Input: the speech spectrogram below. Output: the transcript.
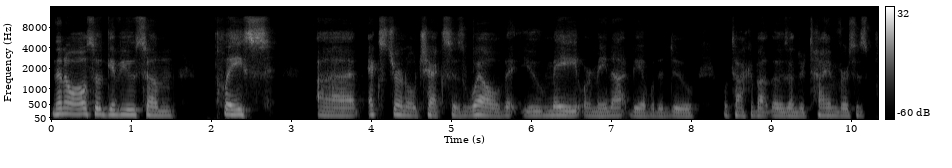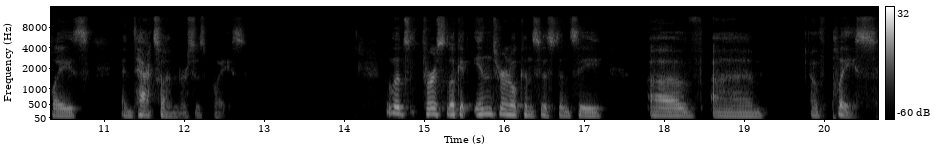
And then I'll also give you some place uh, external checks as well that you may or may not be able to do. We'll talk about those under time versus place and taxon versus place. Let's first look at internal consistency of, um, of place.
